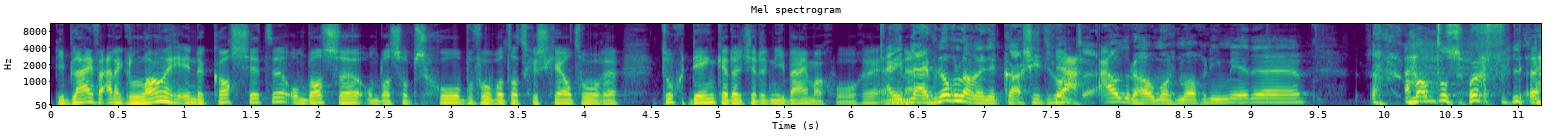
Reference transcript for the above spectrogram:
die blijven eigenlijk langer in de kast zitten, omdat ze, omdat ze op school bijvoorbeeld dat gescheld horen, toch denken dat je er niet bij mag horen. En die eh, blijven nog langer in de kast zitten. Want Ja. oudere homo's mogen niet meer eh, mantelzorg verlenen.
